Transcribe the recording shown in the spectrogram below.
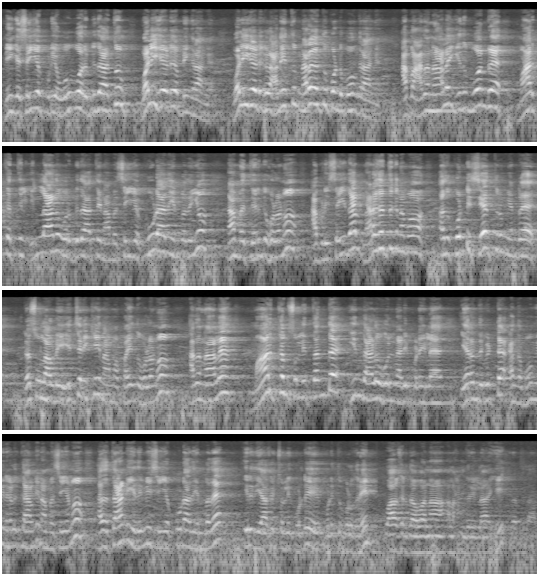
நீங்கள் செய்யக்கூடிய ஒவ்வொரு விதாத்தும் வழிகேடு அப்படிங்கிறாங்க. வழிகேடுகள் அனைத்தும் நரகத்துக்கு கொண்டு போங்கிறாங்க. அப்போ அதனால் இது போன்ற மார்க்கத்தில் இல்லாத ஒரு விதத்தை நாம் செய்யக்கூடாது என்பதையும் நாம் தெரிந்து கொள்ளணும். அப்படி செய்தால் நரகத்துக்கு நம்ம அது கொண்டு சேர்த்துரும் என்ற ரசூல்லாவுடைய எச்சரிக்கையை நாம் பயந்து கொள்ளணும். அதனால் மார்க்கம் சொல்லி தந்த இந்த அளவுகோலின் அடிப்படையில் இறந்து விட்ட அந்த மூமின்களுக்காக நம்ம செய்யணும். அதை தாண்டி எதுவுமே செய்யக்கூடாது என்பதை இறுதியாக சொல்லிக்கொண்டு முடித்துக் கொள்கிறேன். வாகர் தவானா அலமதுல்லாஹி ரபிலா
